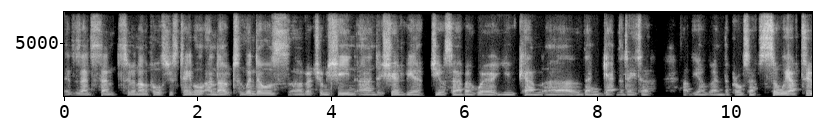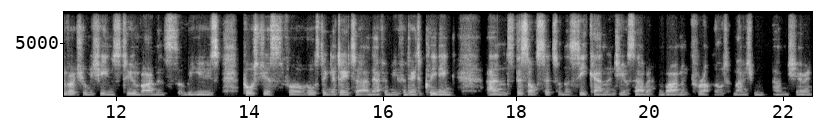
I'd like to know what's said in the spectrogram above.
it is then sent to another PostGIS table and out to Windows uh, virtual machine, and it's shared via GeoServer, where you can uh, then get the data at the other end of the process. So we have two virtual machines, two environments. We use PostGIS for hosting the data and FME for data cleaning. And this all sits on the CKAN and GeoServer environment for upload management and sharing.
